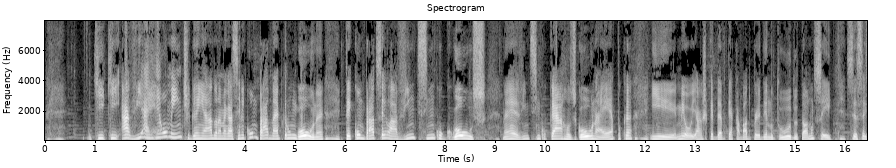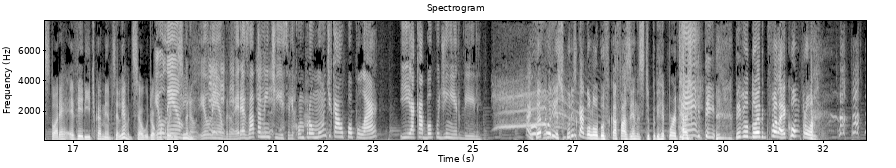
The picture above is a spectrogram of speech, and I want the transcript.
Que, que havia realmente ganhado na Mega Sena e comprado, na época era um gol, né? Ter comprado, sei lá, 25 gols né? 25 carros gol na época e, meu, eu acho que deve ter acabado perdendo tudo, tal, não sei se essa história é verídica mesmo. Você lembra de, alguma Eu coisa lembro, assim? eu lembro. Era exatamente isso. Ele comprou um monte de carro popular e acabou com o dinheiro dele. Ah, então é por isso, por isso que a Globo fica fazendo esse tipo de reportagem É. que tem, teve o doido que foi lá e comprou.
